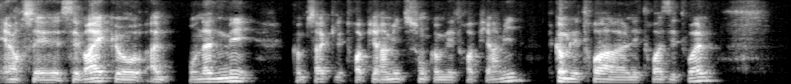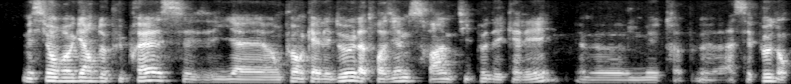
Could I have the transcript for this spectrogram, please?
Et alors c'est vrai qu'on admet comme ça que les 3 pyramides sont comme les 3 pyramides, comme les 3 les 3 étoiles. Mais si on regarde de plus près, on peut en caler 2, la 3e sera un petit peu décalée, heu, mais peu assez peu, donc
